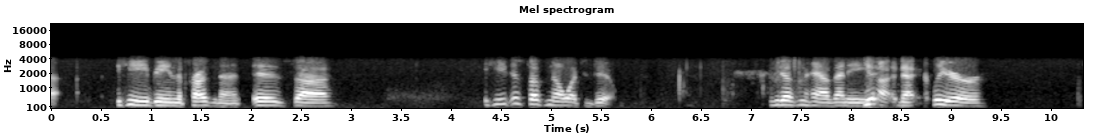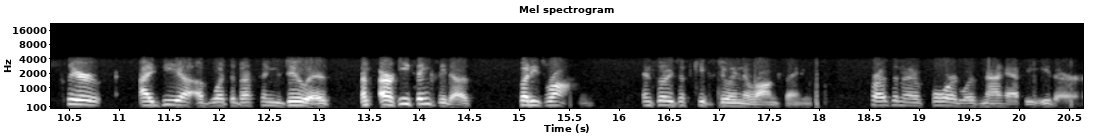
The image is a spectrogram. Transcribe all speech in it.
uh, he being the president is uh he just doesn't know what to do. He doesn't have any yeah, that, clear clear idea of what the best thing to do is, or he thinks he does, but he's wrong and so he just keeps doing the wrong things. President of Ford was not happy either.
